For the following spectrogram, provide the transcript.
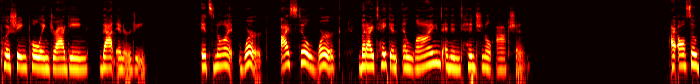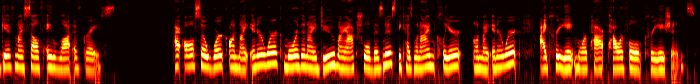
pushing, pulling, dragging, that energy. It's not work. I still work, but I take an aligned and intentional action. I also give myself a lot of grace. I also work on my inner work more than I do my actual business because when I'm clear on my inner work, I create more pow- powerful creations.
